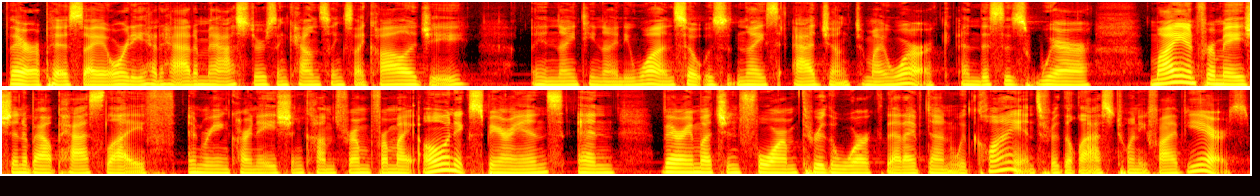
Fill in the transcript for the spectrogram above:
therapist. I already had had a master's in counseling psychology in 1991. So it was a nice adjunct to my work. And this is where my information about past life and reincarnation comes from, from my own experience and very much informed through the work that I've done with clients for the last 25 years.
